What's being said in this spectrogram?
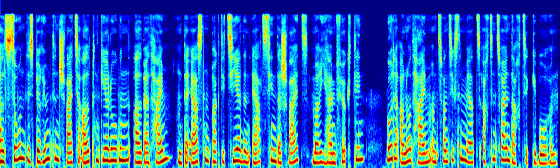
Als Sohn des berühmten Schweizer Alpengeologen Albert Heim und der ersten praktizierenden Ärztin der Schweiz, Marie Heim-Vögtlin, wurde Arnold Heim am 20. März 1882 geboren.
